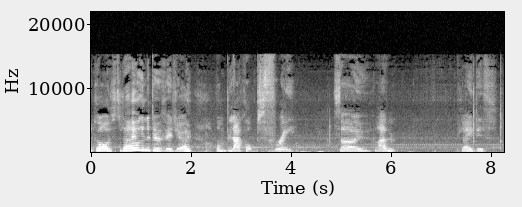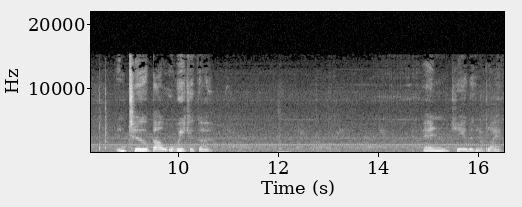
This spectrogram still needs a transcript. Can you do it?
guys, today we're going to do a video on Black Ops 3. So, I haven't played this until about a week ago. And yeah, we're going to play it.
